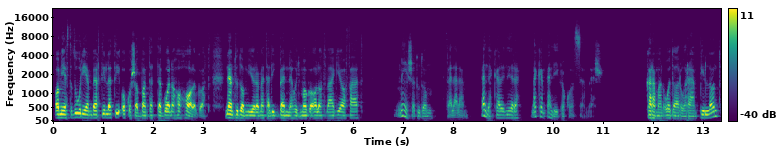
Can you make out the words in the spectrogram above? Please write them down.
Ami ezt az úriembert illeti, okosabban tette volna, ha hallgat. Nem tudom, mi örömetelik benne, hogy maga alatt vágja a fát. Én se tudom, felelem. Ennek ellenére nekem elég rokonszenves. Karaman oldalról rám pillant,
